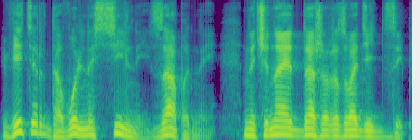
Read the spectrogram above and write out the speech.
Ветер довольно сильный, западный, начинает даже разводить зыбь.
